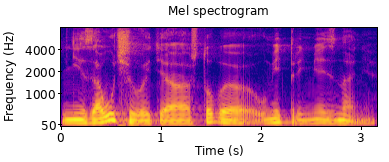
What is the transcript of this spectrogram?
не заучивать, а чтобы уметь применять знания.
